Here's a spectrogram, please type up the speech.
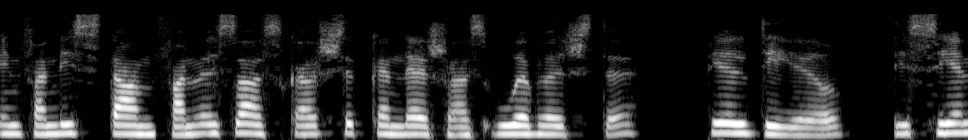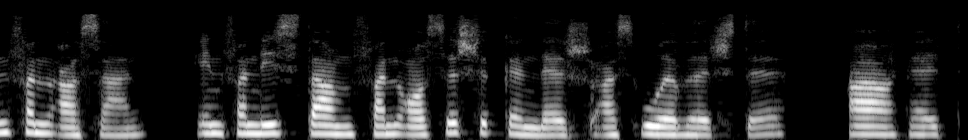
en van die stam van Isaskarse kinders als overste, Peldeel, die sien van Asan, en van die stam van Osserse kinders als overste, Ahit,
